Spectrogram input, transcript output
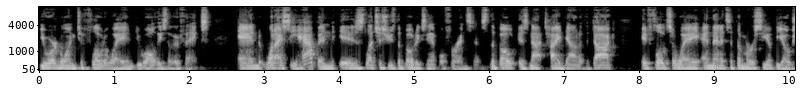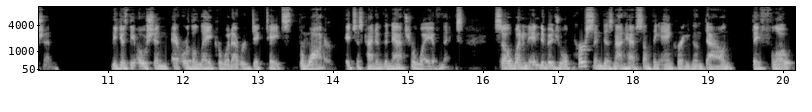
you are going to float away and do all these other things. And what I see happen is let's just use the boat example, for instance. The boat is not tied down at the dock. It floats away and then it's at the mercy of the ocean because the ocean or the lake or whatever dictates the mm-hmm. water. It's just kind of the natural way of things. So when an individual person does not have something anchoring them down, they float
